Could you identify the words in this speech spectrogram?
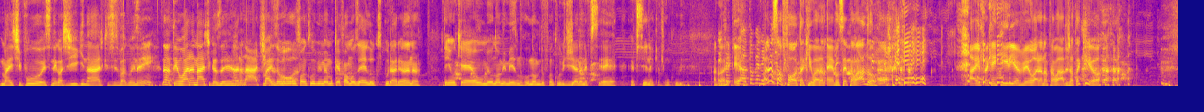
Mas, tipo, esse negócio de ginástica, esses bagulho, né? Sim. Não, tem o Aranáticas, né? Aranáticas, Mas boa. o fã clube mesmo que é famoso é Lucas por Arana. Tem o que é o meu nome mesmo, o nome do fã clube de Arana FC, é FC, né? Que é fã clube. Agora, aqui, ó, tô vendo aqui. Olha essa foto aqui, o Arana. É você pelado? Aí, pra quem queria ver o Arana pelado, já tá aqui, ó.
